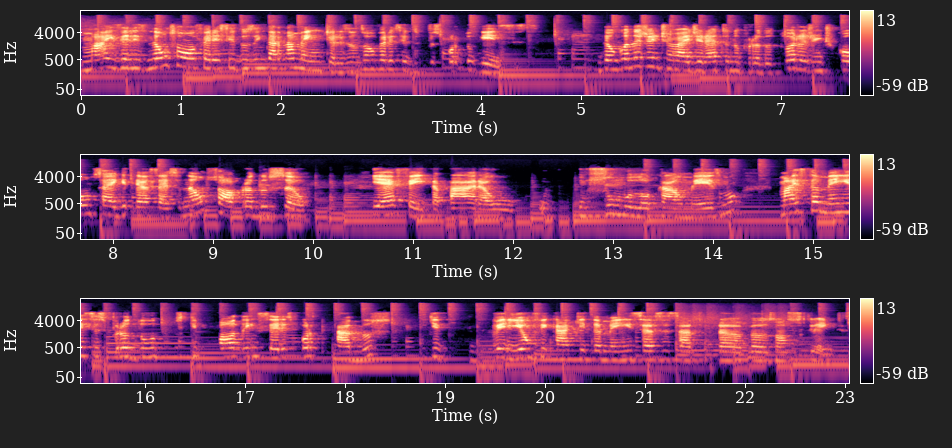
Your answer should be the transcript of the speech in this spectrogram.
mas eles não são oferecidos internamente, eles não são oferecidos para os portugueses. Então, quando a gente vai direto no produtor, a gente consegue ter acesso não só à produção que é feita para o, o consumo local mesmo, mas também esses produtos que podem ser exportados, que deveriam ficar aqui também e ser acessados pra, pelos nossos clientes.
